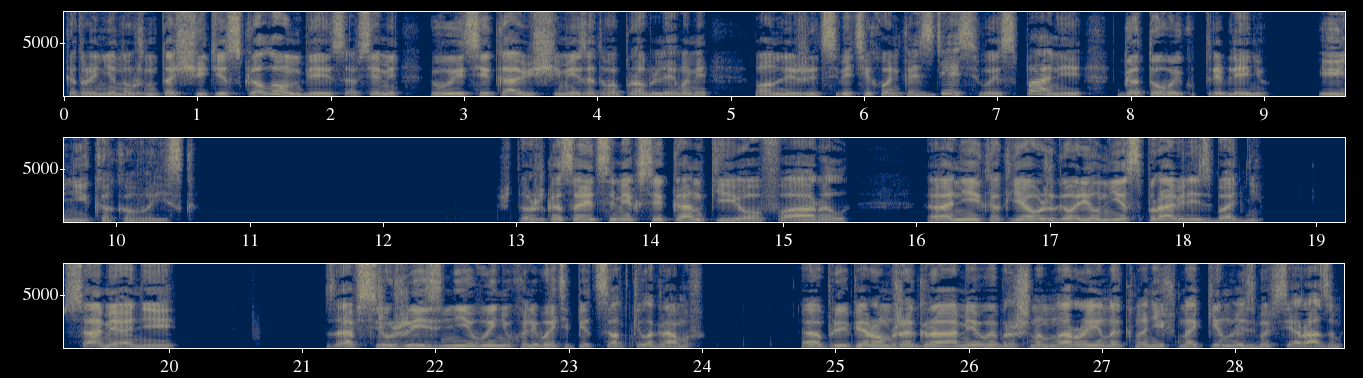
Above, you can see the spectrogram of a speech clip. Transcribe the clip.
который не нужно тащить из Колумбии со всеми вытекающими из этого проблемами, он лежит себе тихонько здесь, в Испании, готовый к употреблению, и никакого риска. Что же касается мексиканки и О'Фаррелл, они, как я уже говорил, не справились бы одни. Сами они за всю жизнь не вынюхали бы эти пятьсот килограммов а при первом же грамме, выброшенном на рынок, на них накинулись бы все разом,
